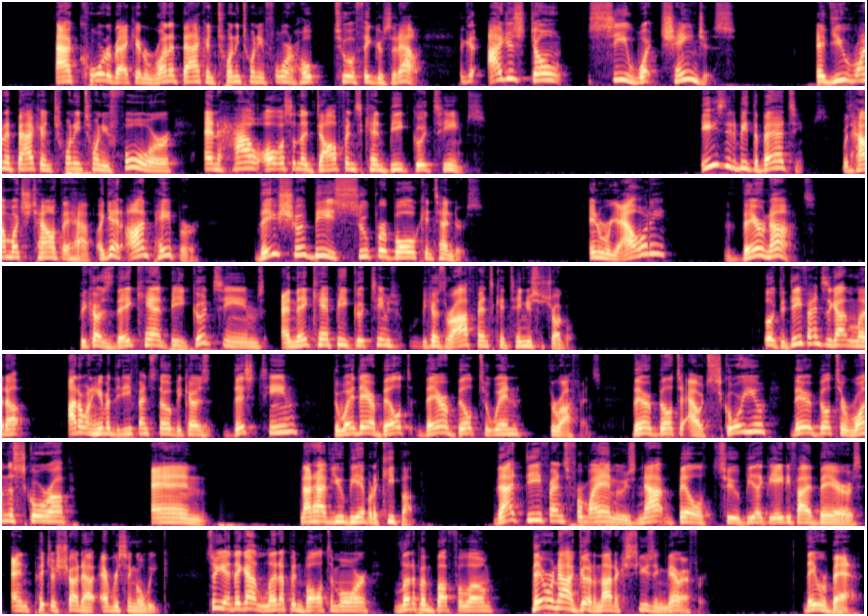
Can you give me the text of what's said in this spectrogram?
at quarterback and run it back in 2024 and hope Tua figures it out. I just don't see what changes if you run it back in 2024 and how all of a sudden the Dolphins can beat good teams. Easy to beat the bad teams with how much talent they have. Again, on paper, they should be Super Bowl contenders. In reality, they're not. Because they can't beat good teams, and they can't beat good teams because their offense continues to struggle. Look, the defense has gotten lit up. I don't want to hear about the defense, though, because this team the way they are built, they are built to win through offense. They're built to outscore you. They're built to run the score up and not have you be able to keep up. That defense for Miami was not built to be like the 85 Bears and pitch a shutout every single week. So, yeah, they got let up in Baltimore, let up in Buffalo. They were not good. I'm not excusing their effort. They were bad.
